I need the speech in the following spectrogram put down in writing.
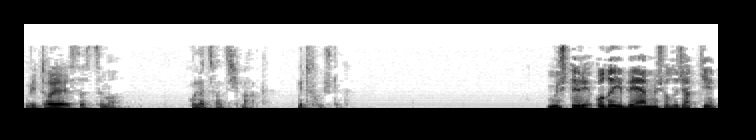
Wie teuer ist das Zimmer? 120 Mark. Mit Frühstück. Müşteri odayı beğenmiş olacak ki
